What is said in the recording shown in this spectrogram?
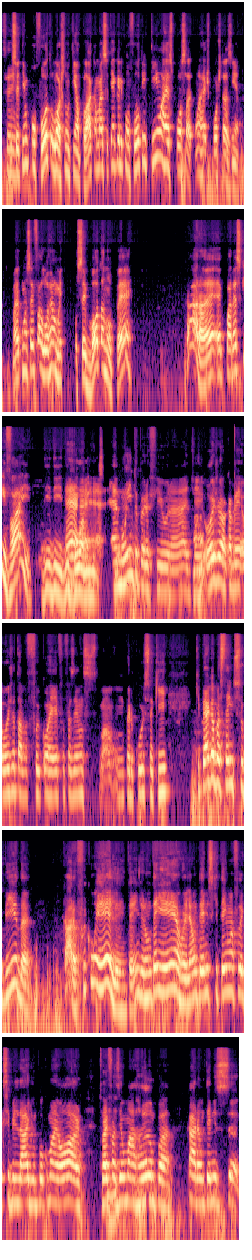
Sim. Você tinha um conforto, lógico, não tinha placa, mas você tinha aquele conforto e tinha uma resposta, uma respostazinha. Mas como você falou, realmente, você bota no pé, Cara, é, é, parece que vai de, de, de é, boa mesmo. É, é, muito perfil, né? De, uhum. Hoje eu acabei, hoje eu tava, fui correr, fui fazer uns, um percurso aqui que pega bastante subida. Cara, eu fui com ele, entende? Não tem erro. Ele é um tênis que tem uma flexibilidade um pouco maior. Tu vai uhum. fazer uma rampa, cara, é um tênis ah,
